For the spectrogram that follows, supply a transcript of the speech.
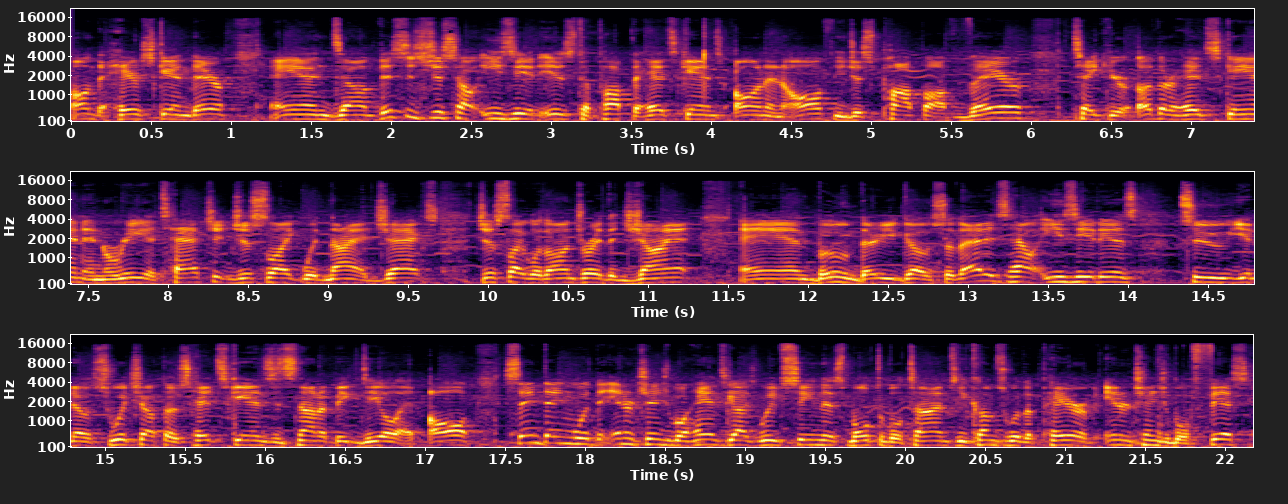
on the hair scan there. And um, this is just how easy it is to pop the head scans on and off. You just pop off there, take your other head scan and reattach it just like with Nia Jax, just like with Andre the Giant, and boom, there you go. So that is how easy it is to, you know, switch out those head scans. It's not a big deal at all. Same thing with the interchangeable hands, guys. We've seen this multiple times. He comes with a pair of interchangeable fists,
